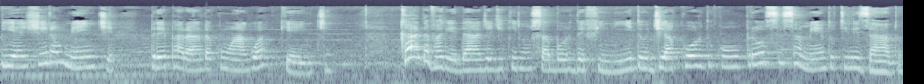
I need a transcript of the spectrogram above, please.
e é geralmente preparada com água quente. Cada variedade adquire um sabor definido de acordo com o processamento utilizado,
